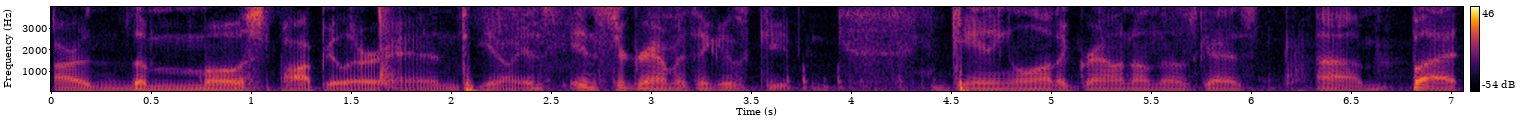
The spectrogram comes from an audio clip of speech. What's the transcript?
are the most popular. And you know, in- Instagram I think is ga- gaining a lot of ground on those guys. Um, but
